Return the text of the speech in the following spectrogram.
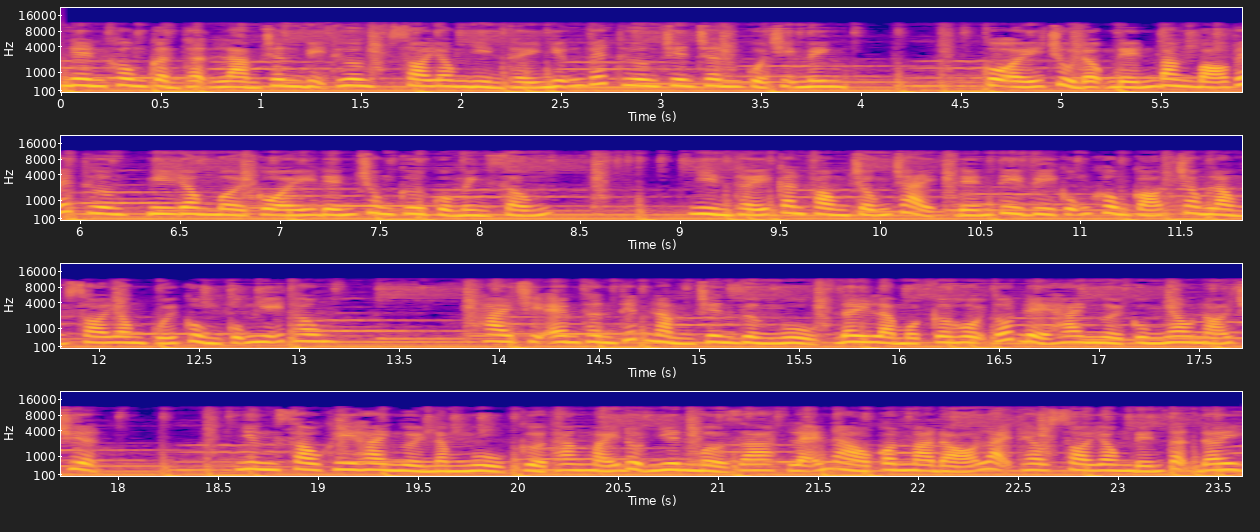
Nên không cẩn thận làm chân bị thương, Soyong nhìn thấy những vết thương trên chân của chị Minh. Cô ấy chủ động đến băng bó vết thương, Mi Yong mời cô ấy đến chung cư của mình sống. Nhìn thấy căn phòng trống trải, đến tivi cũng không có, trong lòng So Yong cuối cùng cũng nghĩ thông. Hai chị em thân thiết nằm trên giường ngủ, đây là một cơ hội tốt để hai người cùng nhau nói chuyện. Nhưng sau khi hai người nằm ngủ, cửa thang máy đột nhiên mở ra, lẽ nào con ma đó lại theo So Yong đến tận đây?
